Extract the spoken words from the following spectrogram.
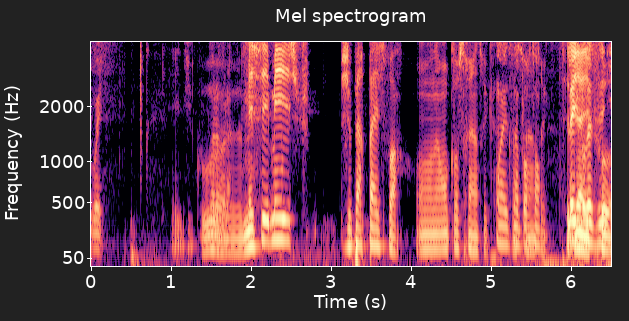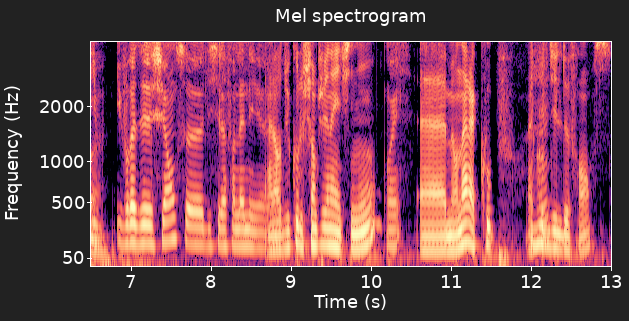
ouais. Et du coup, Voilà, voilà. mais c'est, mais je, perds pas espoir. On, on construit un truc. Ouais, c'est important. Là, il vous, il reste faut, des, il, il vous reste des échéances euh, d'ici la fin de l'année. euh. Alors du coup, le championnat est fini, Ouais. Euh, mais on a la coupe, la Mhm. coupe d'Île-de-France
